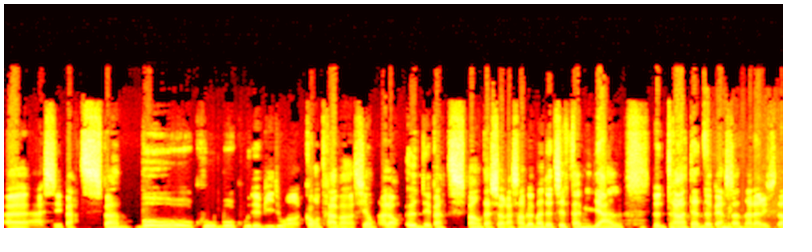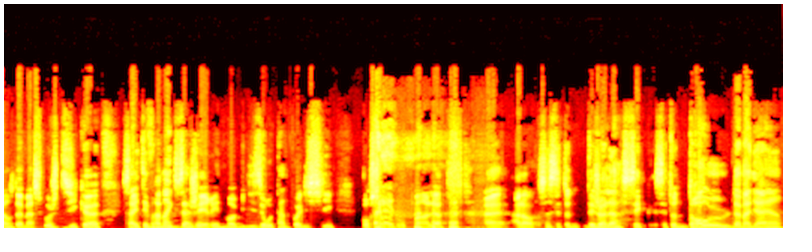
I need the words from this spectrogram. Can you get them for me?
à ces participants beaucoup, beaucoup de bidous en contravention. Alors une des participantes à ce rassemblement de type familiale d'une trentaine de personnes dans la résidence de Mascouche dit que ça a été vraiment exagéré de mobiliser autant de policiers pour ce regroupement-là. Euh, alors ça, c'est une, déjà là, c'est, c'est une drôle de manière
